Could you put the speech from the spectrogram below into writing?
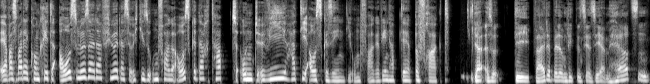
Ja, was war der konkrete Auslöser dafür, dass ihr euch diese Umfrage ausgedacht habt? Und wie hat die ausgesehen, die Umfrage? Wen habt ihr befragt? Ja, also die Weiterbildung liegt uns ja sehr am Herzen.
